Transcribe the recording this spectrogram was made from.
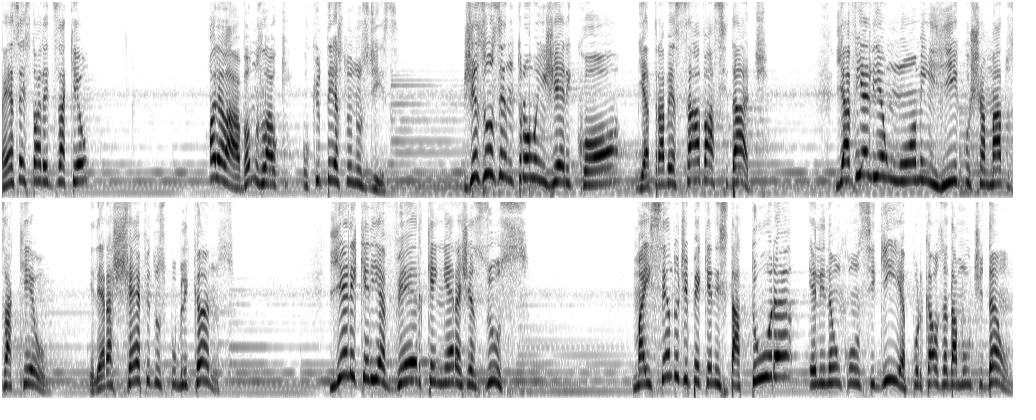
Conhece a história de Zaqueu? Olha lá, vamos lá o que o, que o texto nos diz. Jesus entrou em Jericó e atravessava a cidade. E havia ali um homem rico chamado Zaqueu. Ele era chefe dos publicanos. E ele queria ver quem era Jesus. Mas sendo de pequena estatura, ele não conseguia por causa da multidão.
